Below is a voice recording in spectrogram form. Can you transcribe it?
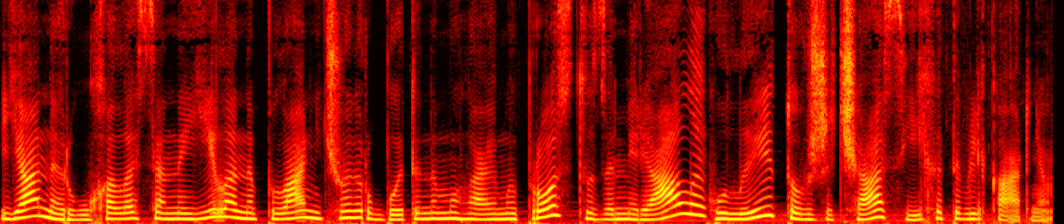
я не рухалася, не їла, не пила, нічого робити не могла. І ми просто заміряли, коли то вже час їхати в лікарню.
